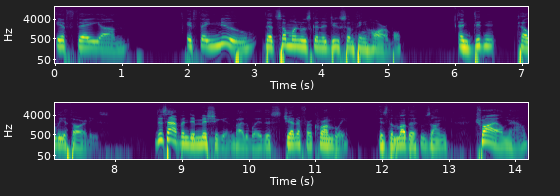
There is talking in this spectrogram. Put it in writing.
if they um, if they knew that someone was going to do something horrible and didn't tell the authorities. This happened in Michigan, by the way. This Jennifer Crumbley is the mother who's on trial now.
